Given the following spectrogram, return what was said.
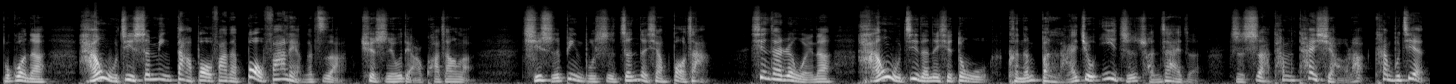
不过呢，寒武纪生命大爆发的“爆发”两个字啊，确实有点夸张了。其实并不是真的像爆炸。现在认为呢，寒武纪的那些动物可能本来就一直存在着，只是啊，它们太小了，看不见。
